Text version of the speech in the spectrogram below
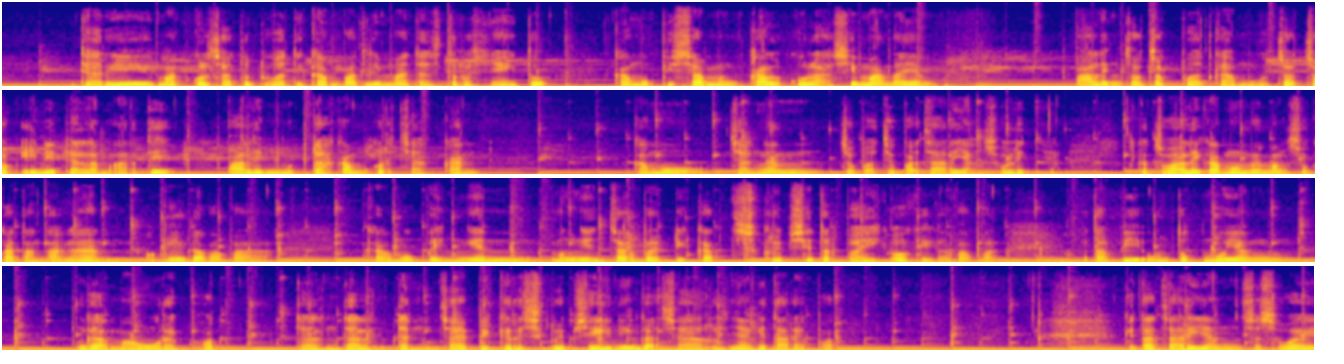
dari matkul 1 2 3 4 5 dan seterusnya itu kamu bisa mengkalkulasi mana yang paling cocok buat kamu. Cocok ini dalam arti paling mudah kamu kerjakan kamu jangan coba-coba cari yang sulit ya. Kecuali kamu memang suka tantangan. Oke gak apa-apa. Kamu pengen mengincar predikat skripsi terbaik. Oke gak apa-apa. Tetapi untukmu yang nggak mau repot dan, dan dan saya pikir skripsi ini nggak seharusnya kita repot. Kita cari yang sesuai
